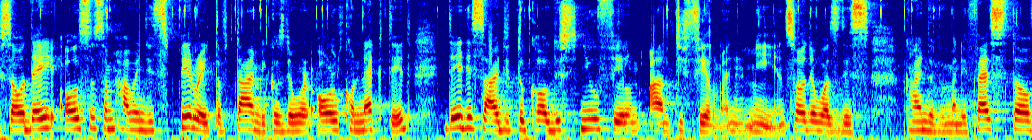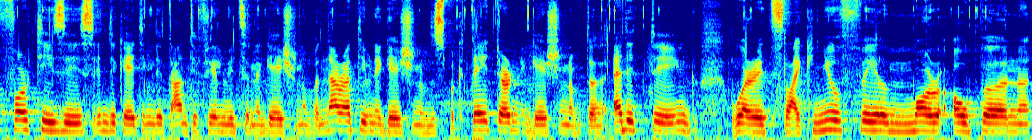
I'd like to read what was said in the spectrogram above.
so they also somehow in the spirit of time because they were all connected they decided to call this new film anti-film and me. And so there was this kind of a manifesto four theses indicating that anti-film is a negation of a narrative negation of the spectator negation of the editing where it's like new film more open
